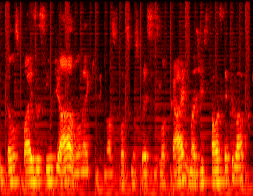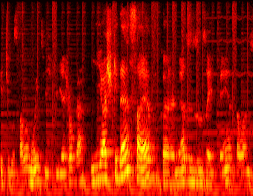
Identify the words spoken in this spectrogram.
Então os pais assim odiavam, né, que nós fôssemos para esses locais, mas a gente estava sempre lá porque a gente gostava muito, a gente queria jogar. E eu acho que dessa época, meados dos anos 80, anos,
